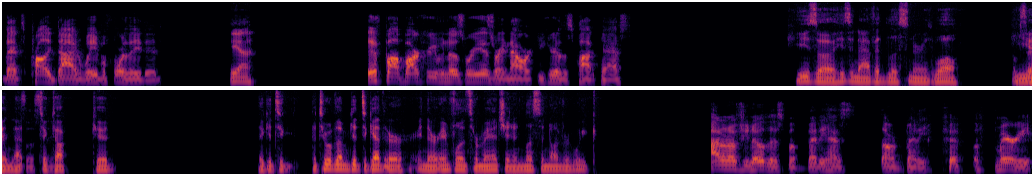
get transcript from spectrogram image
that's probably died way before they did. Yeah. If Bob Barker even knows where he is right now or can hear this podcast. He's uh he's an avid listener as well. I'm he and that listening. TikTok kid. They get to the two of them get together in their influencer mansion and listen every week. I don't know if you know this, but Betty has, or Betty, Mary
